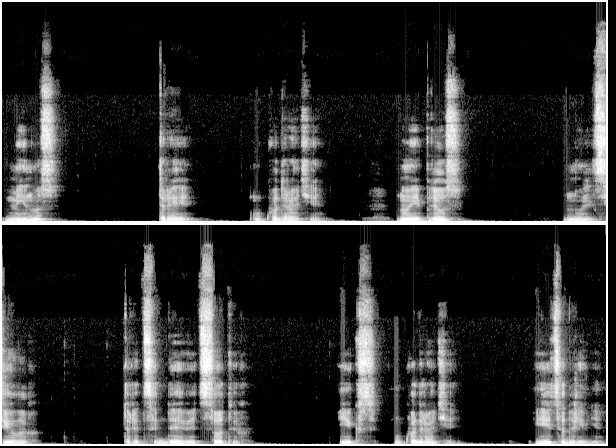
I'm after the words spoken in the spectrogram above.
мінус 3 у квадраті. Ну і плюс 0,39х у квадраті. І це дорівнює.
